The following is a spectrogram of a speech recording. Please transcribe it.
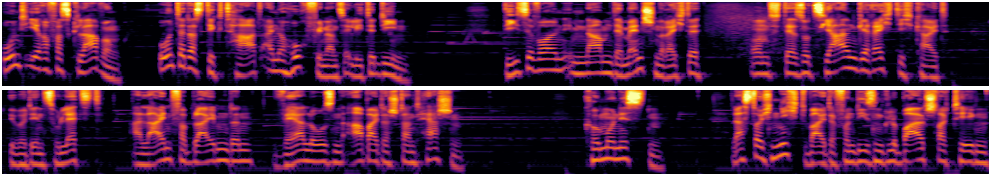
und ihrer Versklavung unter das Diktat einer Hochfinanzelite dienen. Diese wollen im Namen der Menschenrechte und der sozialen Gerechtigkeit über den zuletzt allein verbleibenden, wehrlosen Arbeiterstand herrschen. Kommunisten, lasst euch nicht weiter von diesen Globalstrategen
